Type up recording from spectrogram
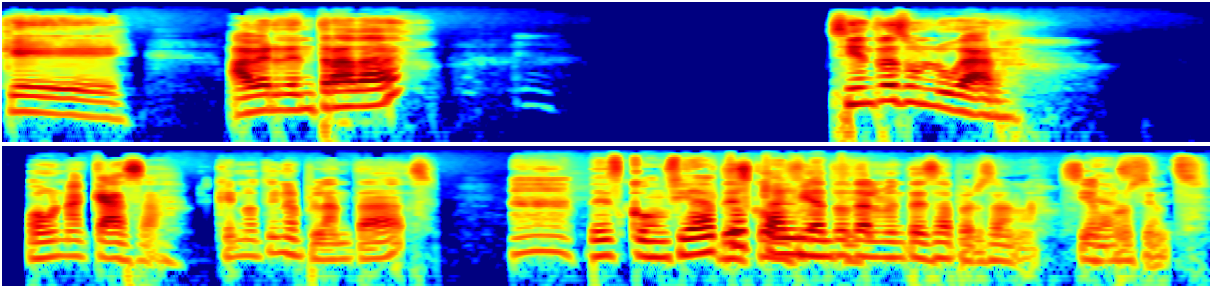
que, a ver, de entrada, si entras a un lugar o a una casa que no tiene plantas, Desconfía, desconfía totalmente. totalmente de esa persona, Ya 100%.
